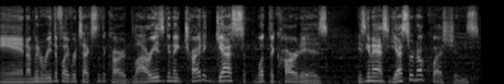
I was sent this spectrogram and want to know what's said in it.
and I'm going to read the flavor text of the card. Lowry is going to try to guess what the card is. He's going to ask yes or no questions.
